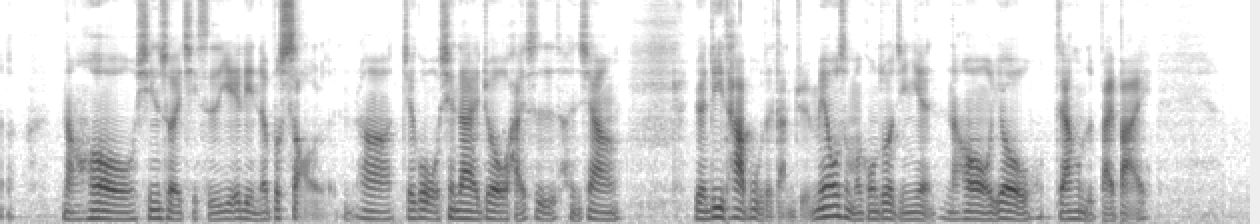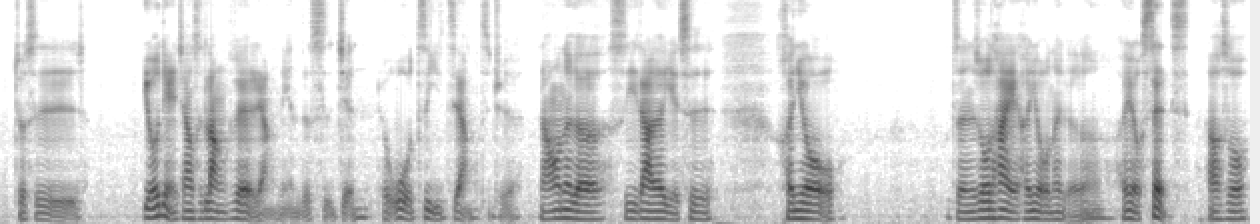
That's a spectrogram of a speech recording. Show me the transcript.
了，然后薪水其实也领了不少了啊。结果我现在就还是很像原地踏步的感觉，没有什么工作经验，然后又这样子拜拜，就是。有点像是浪费了两年的时间，就我自己这样子觉得。然后那个司机大哥也是很有，只能说他也很有那个很有 sense。然后说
